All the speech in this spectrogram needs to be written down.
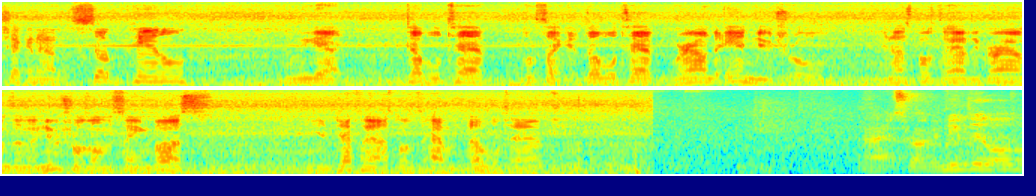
Checking out a sub panel. And we got double tap, looks like a double tap ground and neutral. You're not supposed to have the grounds and the neutrals on the same bus. And you're definitely not supposed to have them double tapped. Alright, so we're on a new build.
